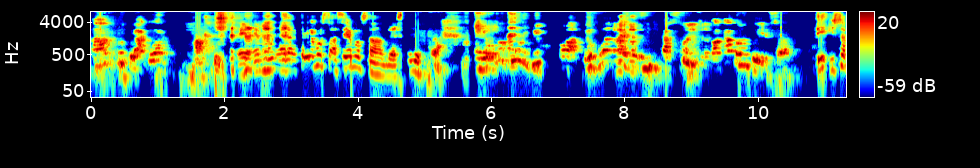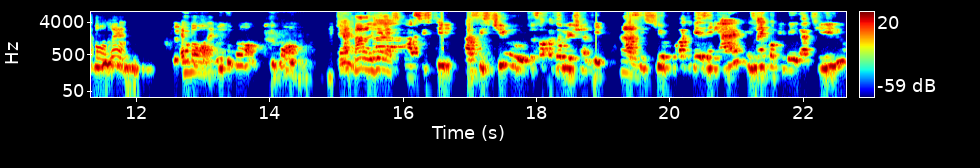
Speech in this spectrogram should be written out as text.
a procurar agora. É, é era, você ia gostar, você ia gostar, André. Você ia gostar. É, Eu procuro? Ó, eu vou atrás das indicações, eu tô acabando isso. ó. Isso é bom, não é? Muito É bom, bom, né? muito bom, muito bom. Fala, Já Jéssica. Assisti, assistiu, deixa eu só fazer o merchan aqui. Ah, Assistiu Pode Desenhar e já encomendei o gatilho.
